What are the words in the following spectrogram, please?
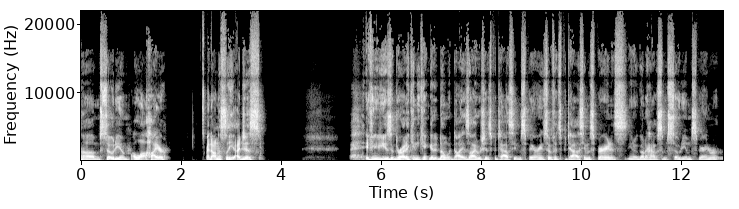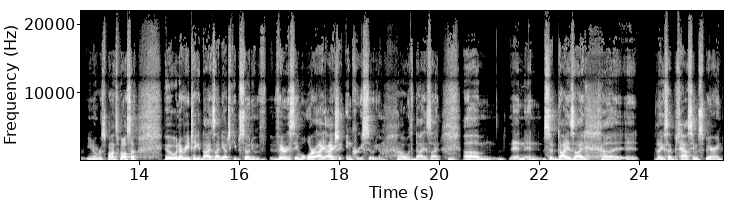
um, sodium a lot higher. And honestly, I just if you need to use a diuretic and you can't get it done with Dyazide, which is potassium sparing, so if it's potassium sparing, it's you know going to have some sodium sparing you know response. But also, you know, whenever you take a Dyazide, you have to keep sodium very stable. Or I, I actually increase sodium uh, with Dyazide, um, and and so Dyazide, uh, it, like I said, potassium sparing,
